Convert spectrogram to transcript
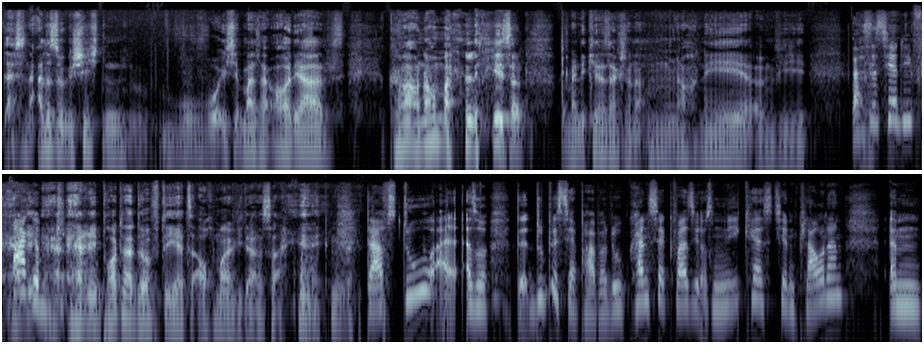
das sind alles so Geschichten, wo, wo ich immer sage, oh ja, das können wir auch nochmal lesen. Und meine Kinder sagen schon, hm, ach nee, irgendwie. Das ist ja die Frage. Harry, Harry Potter dürfte jetzt auch mal wieder sein. Okay. Darfst du, also du bist ja Papa, du kannst ja quasi aus dem Nähkästchen plaudern. Ähm,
